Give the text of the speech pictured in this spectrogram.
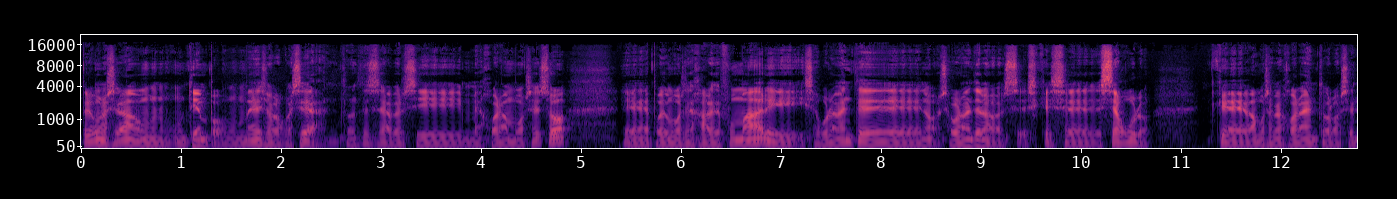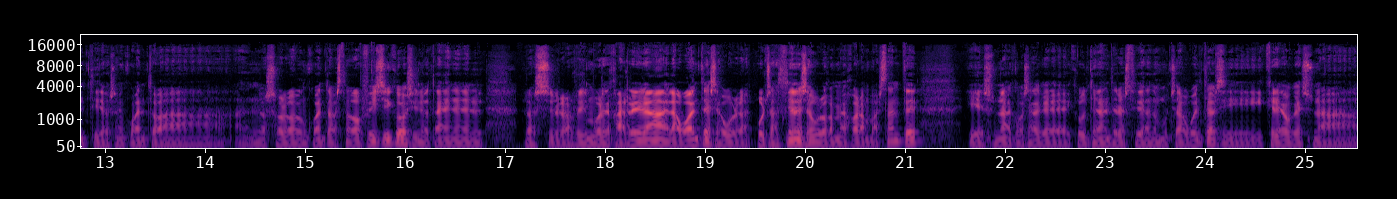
Pero bueno, será un, un tiempo, un mes o lo que sea. Entonces, a ver si mejoramos eso. Eh, podemos dejar de fumar y, seguramente, no, seguramente no, es, que es, seguro que vamos a mejorar en todos los sentidos, en cuanto a, no solo en cuanto a estado físico, sino también el, los, ritmos de carrera, el aguante, seguro, las pulsaciones seguro que mejoran bastante y es una cosa que, últimamente lo estoy dando muchas vueltas y, creo que es una,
